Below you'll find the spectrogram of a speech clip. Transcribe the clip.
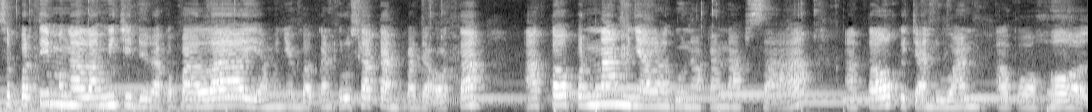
seperti mengalami cedera kepala yang menyebabkan kerusakan pada otak atau pernah menyalahgunakan nafsa atau kecanduan alkohol.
